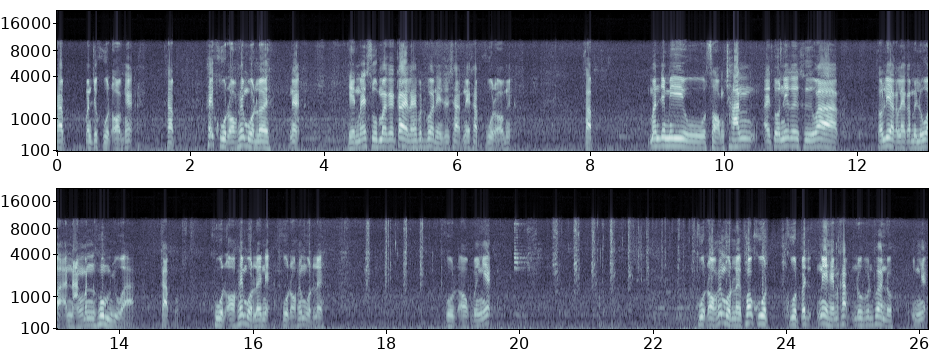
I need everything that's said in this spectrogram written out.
ครับ มันจะขูดออกเนี้ยครับ ให้ขูดออกให้หมดเลยเนี่ยเห็นไหมซูมมาใกล้ๆเลยให้เพื่อนๆเห็นชัดๆเนี่ยครับขูดออกเนี่ยครับ มันจะมีอยู่สองชั้น ไอ้ตัวนี้ก็คือว่าเขาเรียกอะไรก็ไม่รู้อะหนังมันหุ้มอยู่อะครับขูดออกให้หมดเลยเนี่ยขูดออกให้หมดเลยขูดออกอย่างเงี้ยขูดออกให้หมดเลยพอขูดขูดไปนี่เห็นไหมครับ ดูเพื่อนๆดูอย่างเงี้ย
